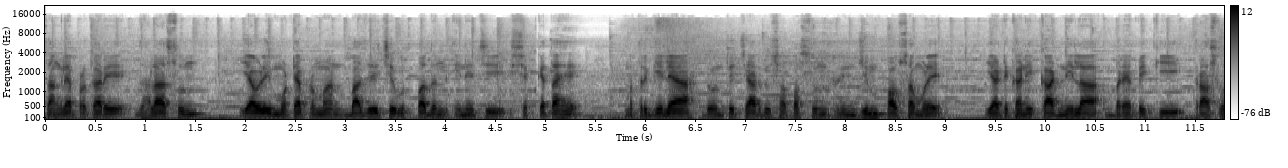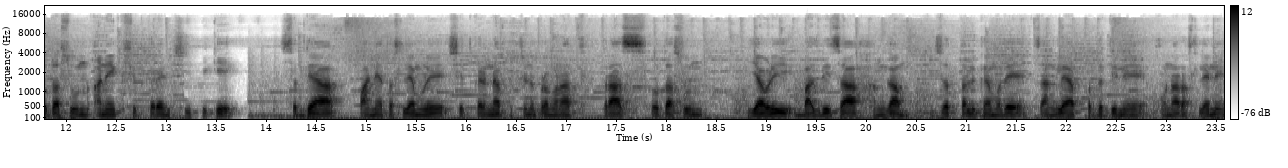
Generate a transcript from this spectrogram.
चांगल्या प्रकारे झाला असून यावेळी मोठ्या प्रमाणात बाजरीचे उत्पादन येण्याची शक्यता आहे. मात्र गेल्या दोन ते चार दिवसापासून रिमझिम पावसामुळे या ठिकाणी काढणीला बऱ्यापैकी त्रास होत असून अनेक शेतकऱ्यांची पिके सध्या पाण्यात असल्यामुळे शेतकऱ्यांना प्रचंड प्रमाणात त्रास होत असून यावेळी बाजरीचा हंगाम जत तालुक्यामध्ये चांगल्या पद्धतीने होणार असल्याने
